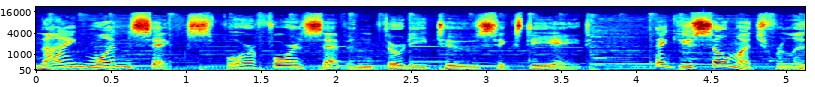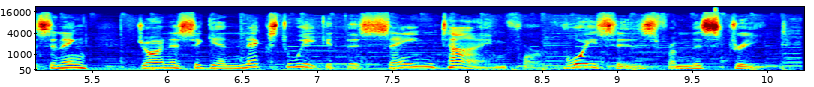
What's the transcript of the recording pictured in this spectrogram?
916 447 3268. Thank you so much for listening. Join us again next week at the same time for Voices from the Street.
